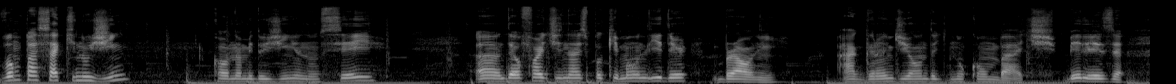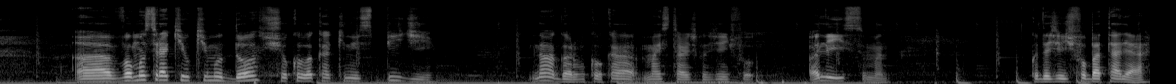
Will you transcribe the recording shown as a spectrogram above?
Vamos passar aqui no Gin qual o nome do Ginho? Não sei. Uh, Delphort Ginásio Pokémon Leader Brownie. A grande onda no combate. Beleza. Uh, vou mostrar aqui o que mudou. Deixa eu colocar aqui no Speed. Não agora, vou colocar mais tarde quando a gente for. Olha isso, mano. Quando a gente for batalhar.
